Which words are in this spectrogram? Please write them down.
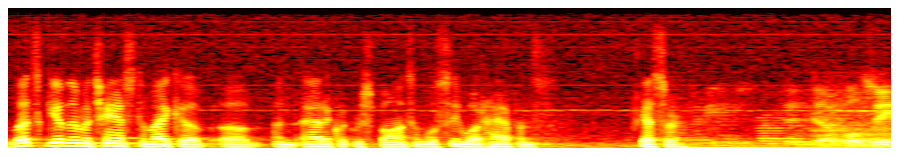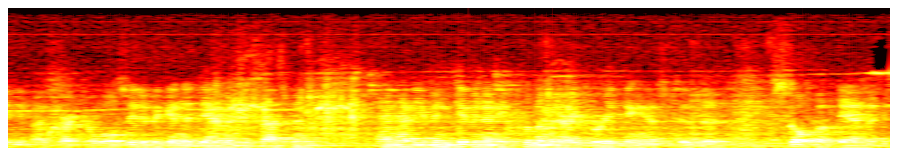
let's give them a chance to make a, a, an adequate response, and we'll see what happens. Yes, sir. Uh, Woolsey, uh, Director Woolsey, to begin the damage assessment, and have you been given any preliminary briefing as to the scope of damage?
